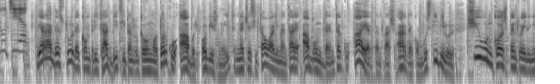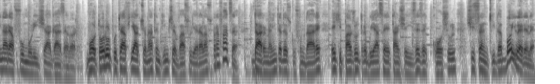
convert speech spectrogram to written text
soluție ție? Era destul de complicat biții pentru că un motor cu aburi obișnuit necesita o alimentare abundentă cu aer pentru a-și arde combustibilul și un coș pentru eliminarea fumului și a gazelor. Motorul putea fi acționat în timp ce vasul era la suprafață, dar înainte de scufundare, echipajul trebuia să etanșeizeze coșul și să închidă boilerele.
